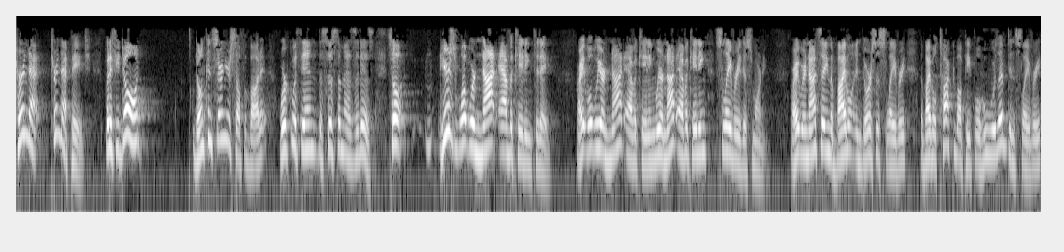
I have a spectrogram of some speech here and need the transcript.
Turn that, turn that page. But if you don't, don't concern yourself about it. Work within the system as it is. So here's what we're not advocating today. Right? What we are not advocating, we are not advocating slavery this morning. Right? we're not saying the Bible endorses slavery. The Bible talked about people who lived in slavery,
